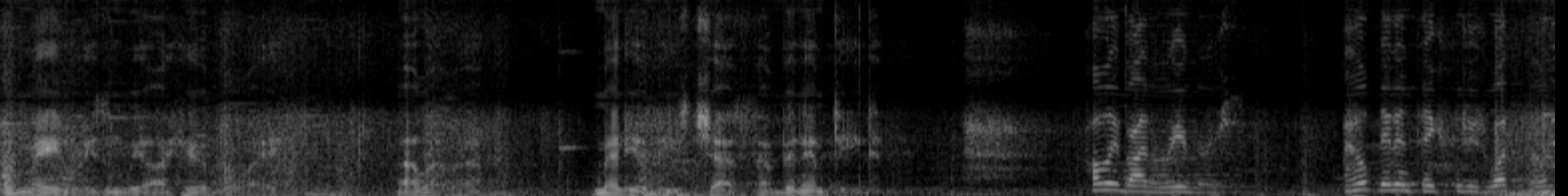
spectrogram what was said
The main reason we are here, boy. However, many of these chests have been emptied. Probably by the Reavers. I hope they didn't take Sindri's whetstone.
